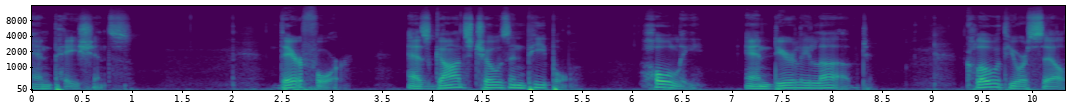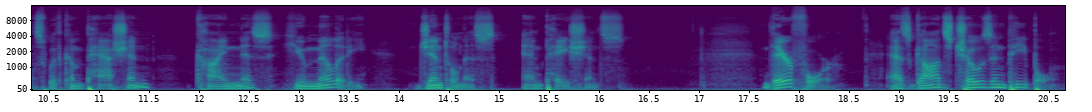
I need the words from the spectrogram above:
and patience. Therefore, as God's chosen people, holy and dearly loved, clothe yourselves with compassion, kindness, humility, gentleness, and patience. Therefore, as God's chosen people,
